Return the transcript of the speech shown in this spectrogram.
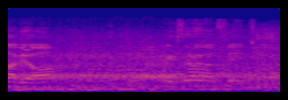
Postaw ją.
